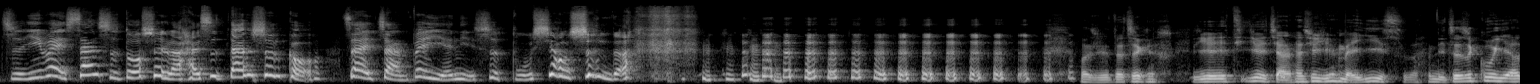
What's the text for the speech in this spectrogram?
只因为三十多岁了还是单身狗，在长辈眼里是不孝顺的。我觉得这个越越讲下去越没意思了。你这是故意要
